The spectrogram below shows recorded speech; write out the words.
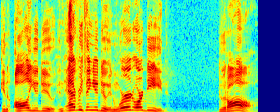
in all you do, in everything you do, in word or deed, do it all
